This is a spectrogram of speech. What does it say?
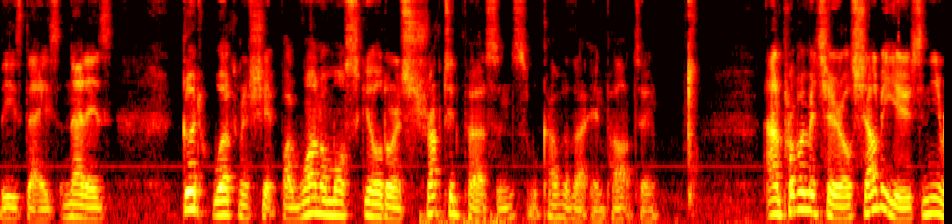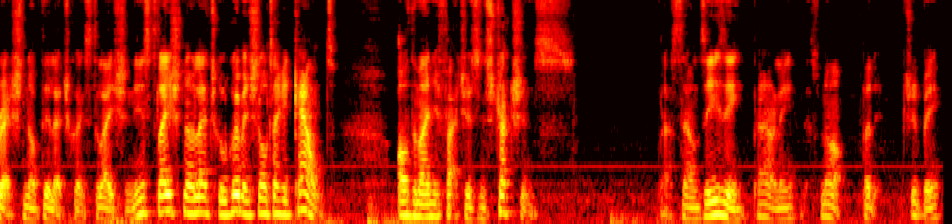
these days, and that is good workmanship by one or more skilled or instructed persons. We'll cover that in part two. And proper materials shall be used in the erection of the electrical installation. The installation of electrical equipment shall take account of the manufacturer's instructions. That sounds easy. Apparently, it's not, but it should be.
